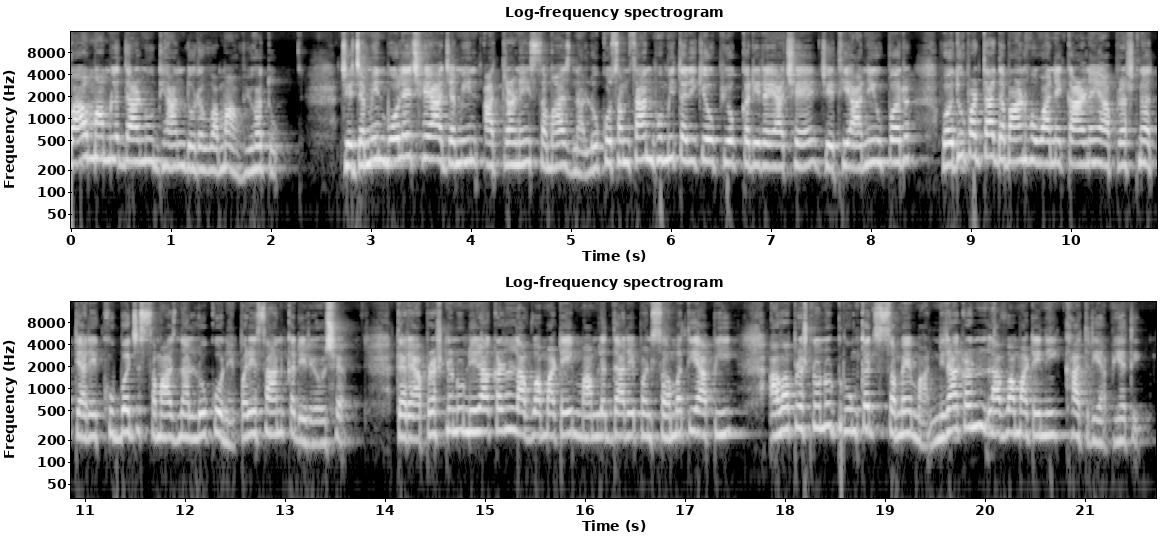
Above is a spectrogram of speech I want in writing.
વાવ મામલતદારનું ધ્યાન દોરવવામાં આવ્યું હતું. જે જમીન બોલે છે, આ જમીન આ ત્રણેય સમાજના લોકો સ્મશાન ભૂમિ તરીકે ઉપયોગ કરી રહ્યા છે. જેથી આની ઉપર વધુ પડતા દબાણ હોવાને કારણે આ પ્રશ્ન અત્યારે ખૂબ જ સમાજના લોકોને પરેશાન કરી રહ્યો છે. ત્યારે આ પ્રશ્નનું નિરાકરણ લાવવા માટે મામલતદારે પણ સહમતિ આપી, આવા પ્રશ્નોનું ટૂંક જ સમયમાં નિરાકરણ લાવવા માટેની ખાતરી આપી હતી.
